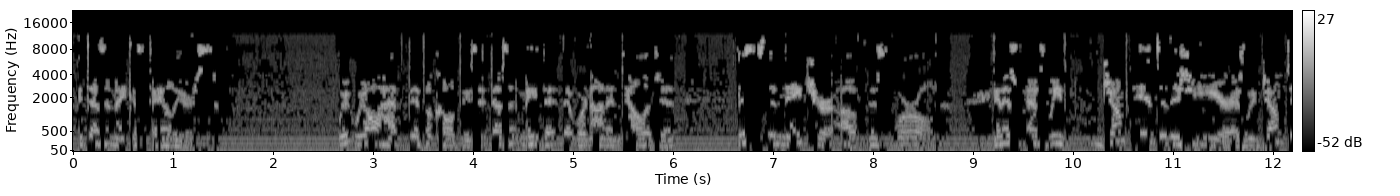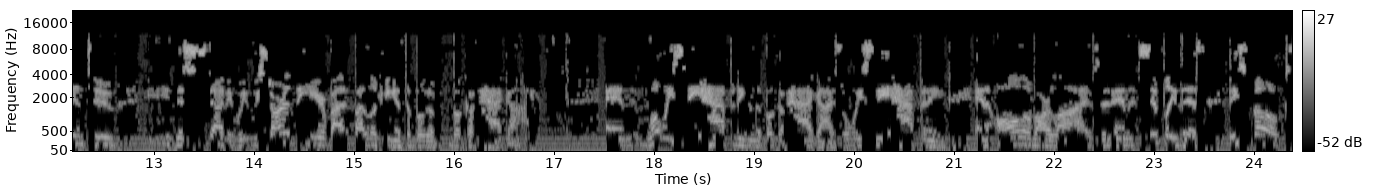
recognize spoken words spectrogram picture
It doesn't make us failures. We, we all have difficulties. It doesn't mean that, that we're not intelligent. This is the nature of this world. And as, as we've jumped into this year, as we've jumped into this study, we, we started the year by, by looking at the book of, book of Haggai. And what we see happening in the book of Haggai is what we see happening in all of our lives. And, and it's simply this these folks,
